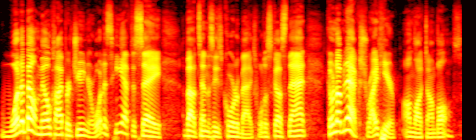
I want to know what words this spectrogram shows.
What about Mel Kiper Jr.? What does he have to say about Tennessee's quarterbacks? We'll discuss that coming up next, right here on Locked On Vols.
